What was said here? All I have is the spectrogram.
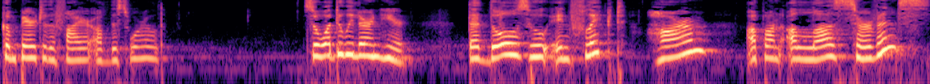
compared to the fire of this world. So what do we learn here? That those who inflict harm upon Allah's servants,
